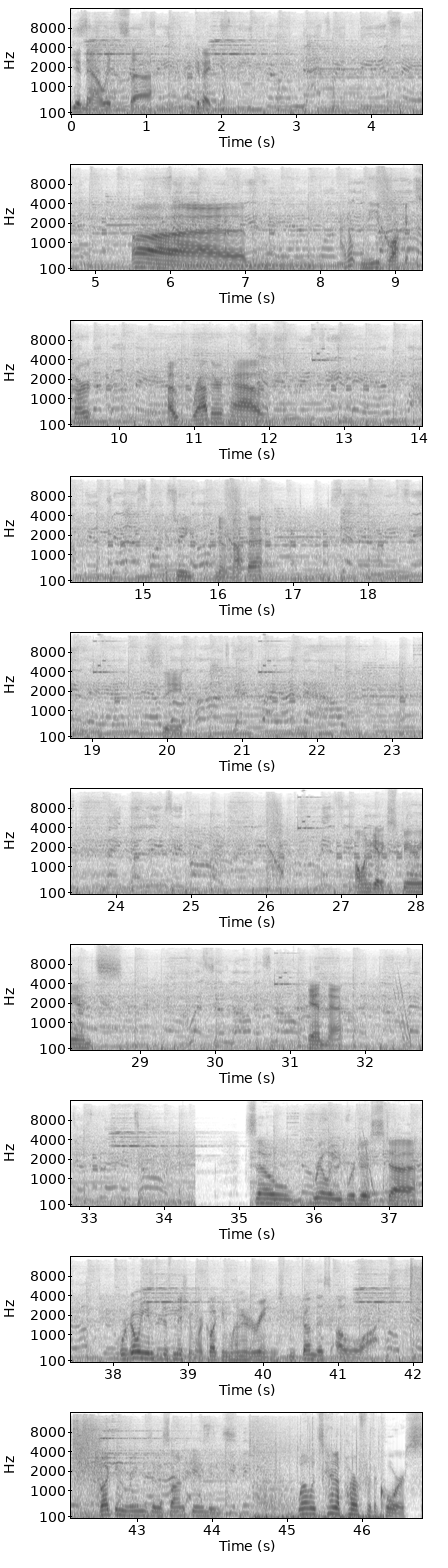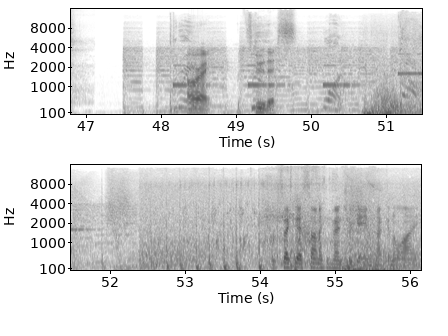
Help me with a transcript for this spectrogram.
you know, it's uh, a good idea. Um, I don't need rocket start. I would rather have. Actually, no, not that. Let's see. I want to get experience. And that. So, really, we're just, uh, we're going into this mission. We're collecting 100 rings. We've done this a lot. Collecting rings in a Sonic game is, well, it's kind of par for the course. Alright, let's do this. Looks like a Sonic Adventure game, not gonna lie.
